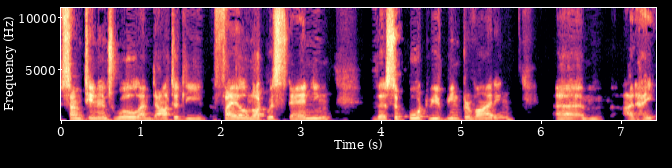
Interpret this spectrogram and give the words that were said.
some tenants will undoubtedly fail, notwithstanding the support we've been providing. Um, hate,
